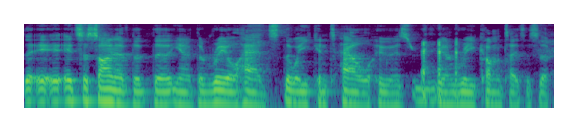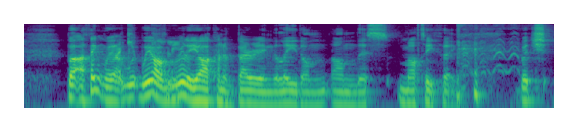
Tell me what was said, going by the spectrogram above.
it's a sign of the, the you know the real heads the way you can tell who is you know, re-commentator stuff but I think we we are really are kind of burying the lead on on this Motty thing which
